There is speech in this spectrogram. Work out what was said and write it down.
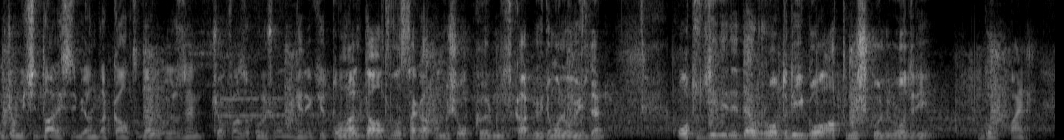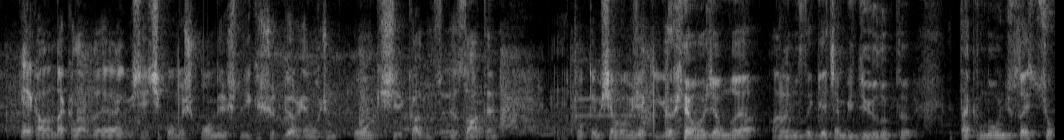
Hocam için talihsiz bir anda dakika 6'da. O yüzden çok fazla konuşmama gerekiyor. Tonali de 6'da sakatlamış o kırmızı kart. Büyük ihtimalle o yüzden. 37'de de Rodrigo atmış golü. Rodrigo. Aynen. Geri kalan dakikalarda herhangi bir şey çıkmamış. 11 üçlü 2 şut. Görkem hocam 10 kişilik kadrosuyla zaten e, çok da bir şey yapamayacak ki. Görkem hocamla aramızda geçen bir diyalogtu. E, takımda oyuncu sayısı çok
